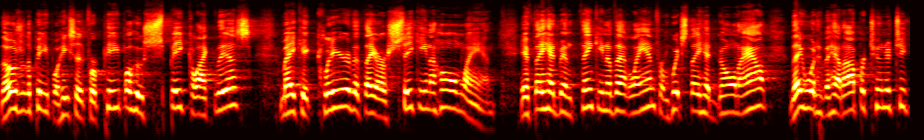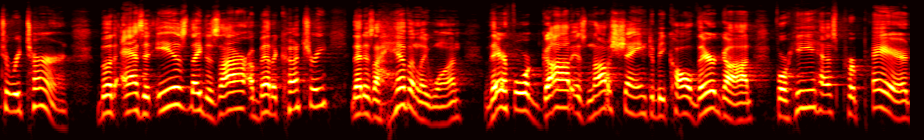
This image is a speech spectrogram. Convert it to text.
Those are the people. He said, For people who speak like this, make it clear that they are seeking a homeland. If they had been thinking of that land from which they had gone out, they would have had opportunity to return. But as it is, they desire a better country that is a heavenly one. Therefore, God is not ashamed to be called their God, for he has prepared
